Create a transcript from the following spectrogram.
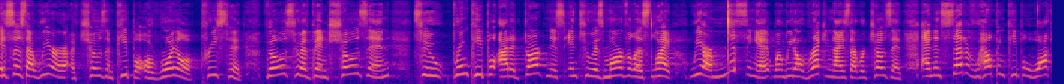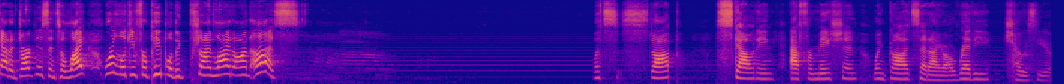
It says that we are a chosen people, a royal priesthood, those who have been chosen to bring people out of darkness into his marvelous light. We are missing it when we don't recognize that we're chosen. And instead of helping people walk out of darkness into light, we're looking for people to shine light on us. Let's stop scouting affirmation when God said, I already chose you.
